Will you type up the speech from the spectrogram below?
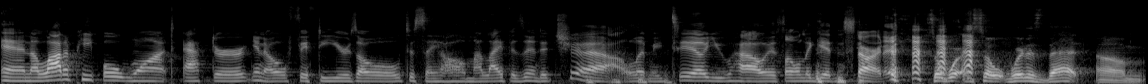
And a lot of people want, after, you know, 50 years old, to say, oh, my life is ended. Child, let me tell you how it's only getting started. so, where, so where does that um,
